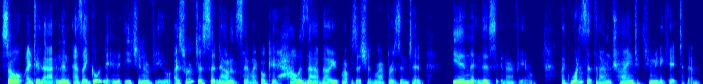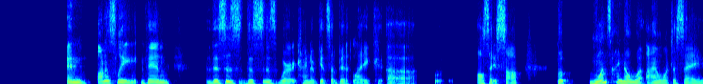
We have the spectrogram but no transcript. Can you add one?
So I do that. And then as I go into, each interview, I sort of just sit down and say, like, okay, how is that value proposition represented in this interview? Like, what is it that I'm trying to communicate to them? And honestly, then this is this is where it kind of gets a bit like uh I'll say soft. But once I know what I want to say,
